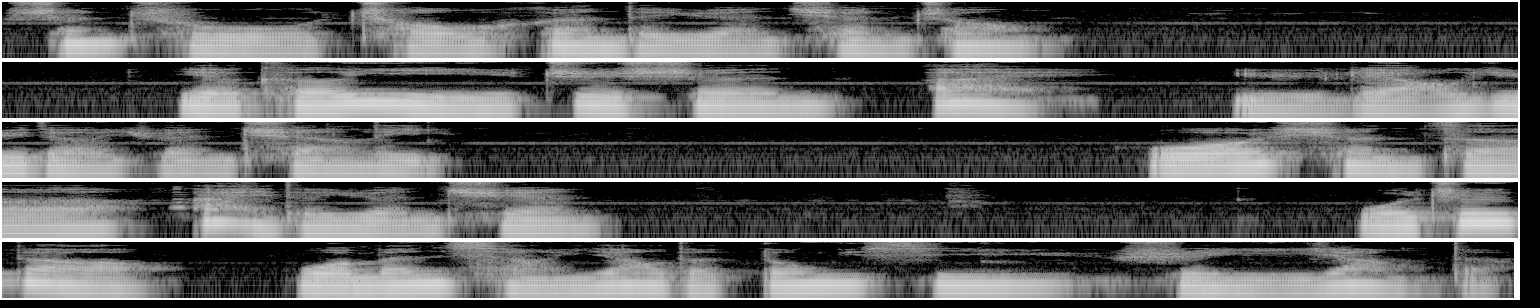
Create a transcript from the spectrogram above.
身处仇恨的圆圈中，也可以置身爱与疗愈的圆圈里。我选择爱的圆圈。我知道我们想要的东西是一样的：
